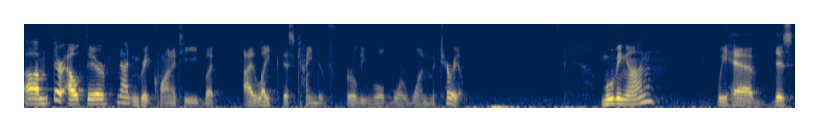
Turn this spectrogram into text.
Um, they're out there, not in great quantity, but I like this kind of early World War I material. Moving on, we have this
